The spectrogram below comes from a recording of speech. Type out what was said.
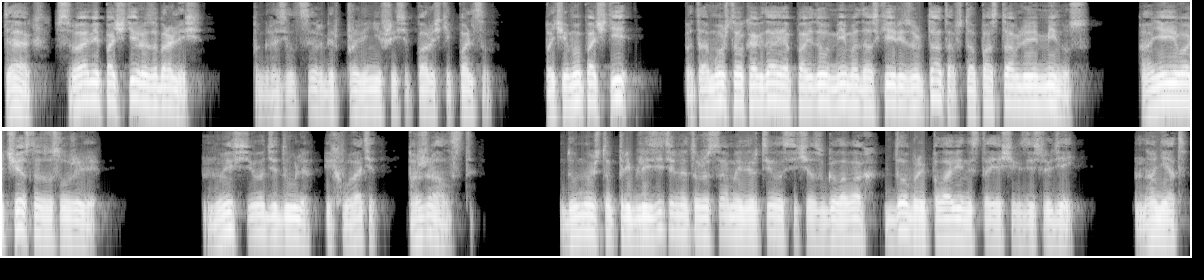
«Так, с вами почти разобрались», — погрозил Цербер, провинившийся парочке пальцем. «Почему почти? Потому что, когда я пойду мимо доски результатов, то поставлю им минус. Они его честно заслужили». «Ну и все, дедуля, и хватит. Пожалуйста». Думаю, что приблизительно то же самое вертелось сейчас в головах доброй половины стоящих здесь людей. Но нет.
